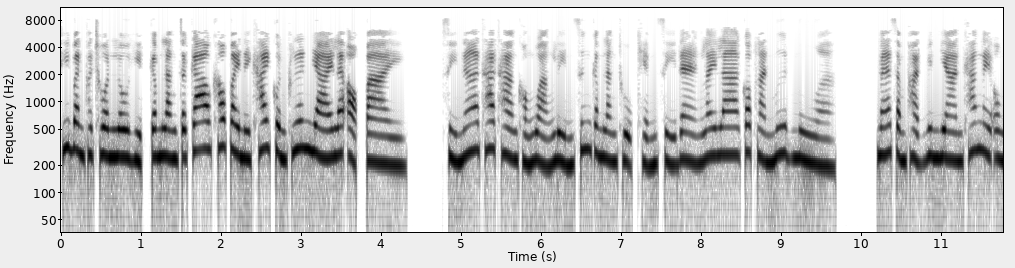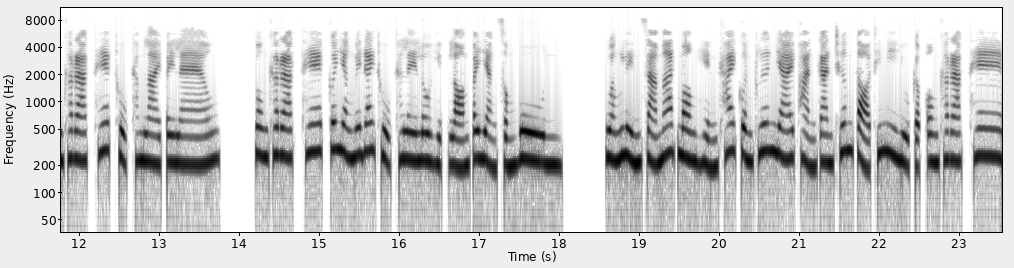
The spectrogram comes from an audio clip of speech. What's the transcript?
ที่บรรพชนโลหิตกำลังจะก้าวเข้าไปในค่ายกลเคลื่อนย้ายและออกไป สีหน้าท่าทางของหวางหลินซึ่งกำลังถูกเข็มสีแดงไล่ล่าก็พลันมืดมัว แม้สัมผัสวิญญาณข้างในองครักษ์เทพถูกทำลายไปแล้ว องครักษ์เทพก็ยังไม่ได้ถูกทะเลโลหิตหลอมไปอย่างสมบูรณ์ หวังหลินสามารถมองเห็นค่ายกลเคลื่อนย้ายผ่านการเชื่อมต่อที่มีอยู่กับองครักษ์เทพ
